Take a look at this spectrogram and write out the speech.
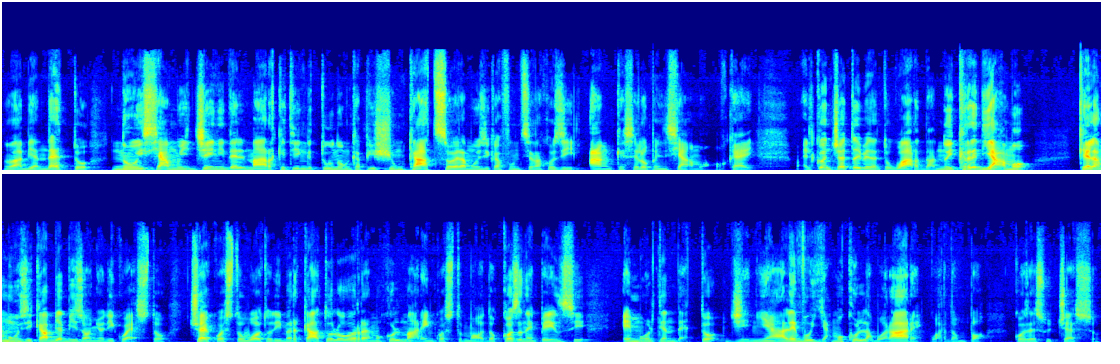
non abbiamo detto noi siamo i geni del marketing, tu non capisci un cazzo e la musica funziona così, anche se lo pensiamo, ok? Ma il concetto abbiamo detto guarda, noi crediamo che la musica abbia bisogno di questo, c'è questo vuoto di mercato, lo vorremmo colmare in questo modo. Cosa ne pensi? E molti hanno detto geniale, vogliamo collaborare. Guarda un po' cosa è successo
